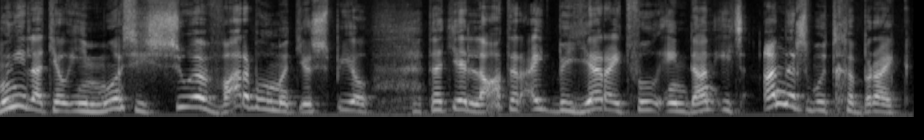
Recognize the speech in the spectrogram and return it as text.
Moenie laat jou emosies so warbel met jou speel dat jy later uit beheer uit voel en dan iets anders moet gebruik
